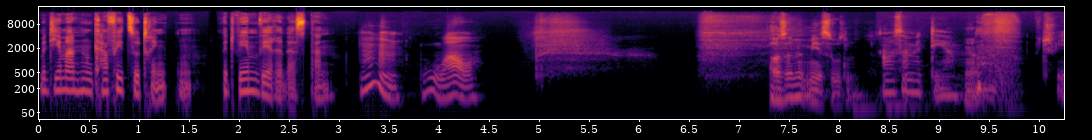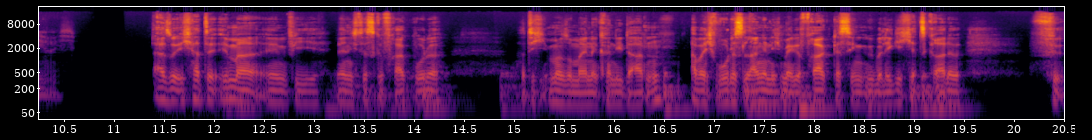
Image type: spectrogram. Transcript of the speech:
mit jemandem Kaffee zu trinken. Mit wem wäre das dann? Hm, uh, wow. Außer mit mir, Susan. Außer mit dir. Ja. Schwierig. Also ich hatte immer irgendwie, wenn ich das gefragt wurde, hatte ich immer so meine Kandidaten. Aber ich wurde es lange nicht mehr gefragt, deswegen überlege ich jetzt gerade, für,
